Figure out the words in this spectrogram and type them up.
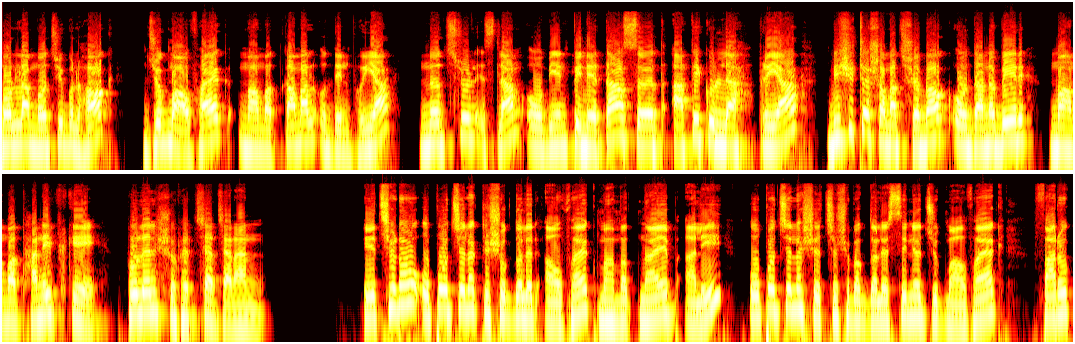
মোল্লা মজিবুল হক, যুগ্ম আহ্বায়ক মোহাম্মদ কামাল উদ্দিন ভুইয়া নজরুল ইসলাম ও বিএনপি নেতা সৈয়দ আতিকুল্লাহ প্রিয়া, বিশিষ্ট সমাজসেবক ও দানবীর মোহাম্মদ হানিফকে ফুলেল শুভেচ্ছা জানান। এছাড়াও উপজেলা কৃষক দলের আহ্বায়ক মোহাম্মদ নায়েব আলী, উপজেলা স্বেচ্ছাসেবক দলের সিনিয়র যুগ্ম আহ্বায়ক ফারুক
